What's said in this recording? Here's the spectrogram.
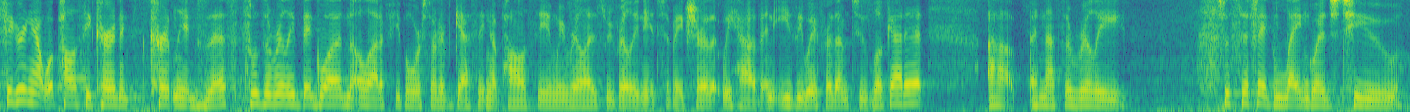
figuring out what policy current, currently exists was a really big one. A lot of people were sort of guessing at policy and we realized we really need to make sure that we have an easy way for them to look at it. Uh, and that's a really specific language to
